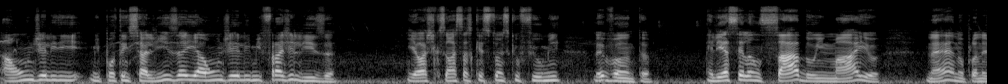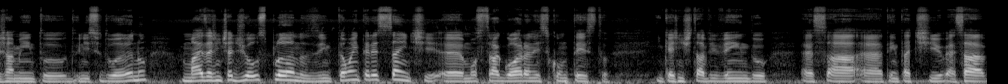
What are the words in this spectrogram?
aonde ele me potencializa e aonde ele me fragiliza. E eu acho que são essas questões que o filme levanta. Ele ia ser lançado em maio, né, no planejamento do início do ano, mas a gente adiou os planos. Então é interessante é, mostrar agora nesse contexto em que a gente está vivendo essa é, tentativa, essa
